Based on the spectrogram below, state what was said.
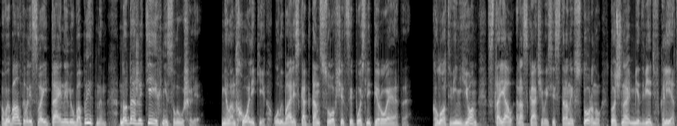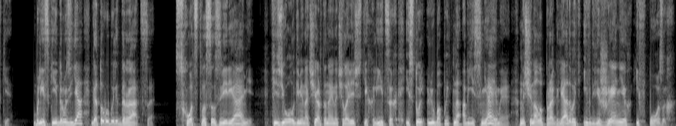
выбалтывали свои тайны любопытным, но даже те их не слушали. Меланхолики улыбались, как танцовщицы после пируэта. Клод Виньон стоял, раскачиваясь из стороны в сторону, точно медведь в клетке. Близкие друзья готовы были драться. Сходство со зверями, физиологами начертанное на человеческих лицах и столь любопытно объясняемое, начинало проглядывать и в движениях, и в позах.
